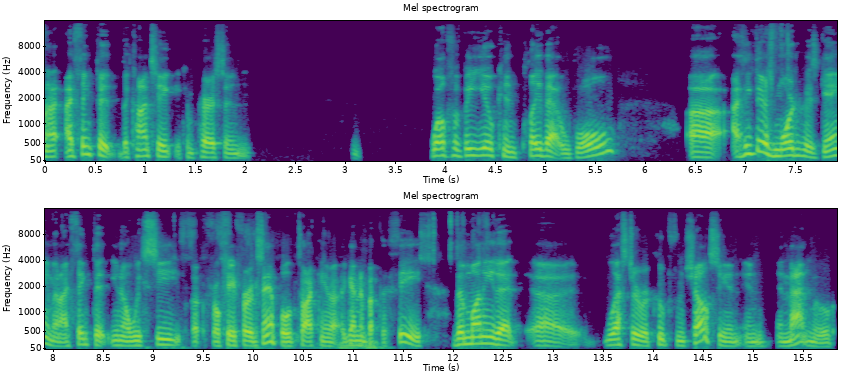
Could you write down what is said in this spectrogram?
I, I think that the Kante comparison well, Fabinho can play that role, uh, I think there's more to his game, and I think that you know we see. Okay, for example, talking about, again about the fee, the money that uh, Leicester recouped from Chelsea in, in, in that move.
